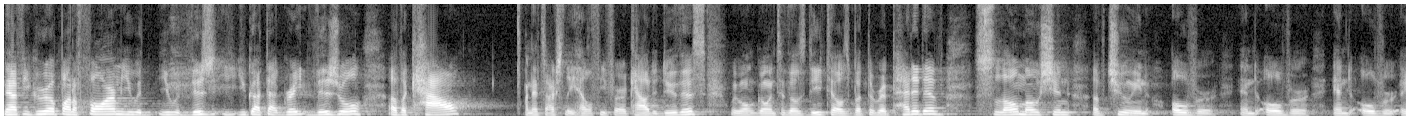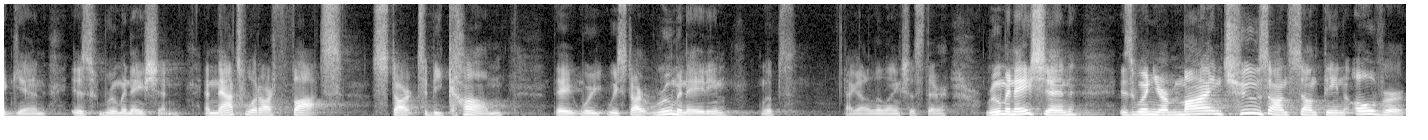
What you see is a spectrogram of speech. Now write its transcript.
Now, if you grew up on a farm, you, would, you, would vis- you got that great visual of a cow and it's actually healthy for a cow to do this. We won't go into those details, but the repetitive slow motion of chewing over and over and over again is rumination. And that's what our thoughts start to become. They, we, we start ruminating. Whoops, I got a little anxious there. Rumination is when your mind chews on something over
